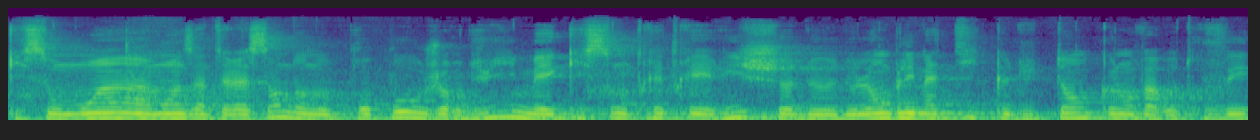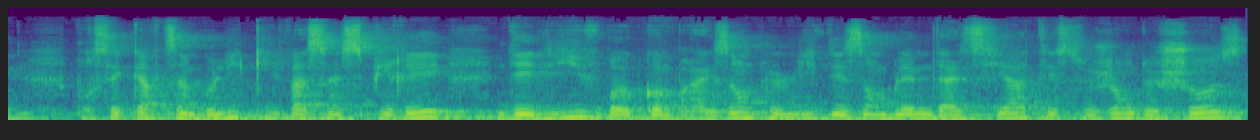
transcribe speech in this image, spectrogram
qui sont moins, moins intéressantes dans nos propos aujourd'hui, mais qui sont très très riches de, de l'emblématique du temps que l'on va retrouver pour ces cartes symboliques. Il va s'inspirer des livres, comme par exemple le livre des emblèmes d'Alciat et ce genre de choses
